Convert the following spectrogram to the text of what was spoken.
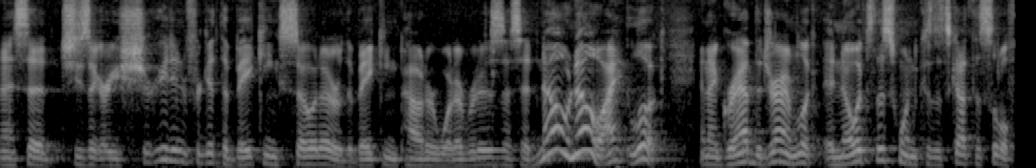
And I said, she's like, are you sure you didn't forget the baking soda or the baking powder, whatever it is? I said, no, no, I, look. And I grabbed the jar and look, I know it's this one because it's got this little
